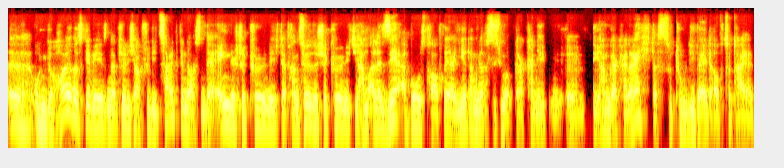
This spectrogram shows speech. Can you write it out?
äh, Ungeheures gewesen, natürlich auch für die Zeitgenossen. Der englische König, der französische König, die haben alle sehr erbost darauf reagiert, haben gesagt, das ist überhaupt gar keine, äh, die haben gar kein Recht, das zu tun, die Welt aufzuteilen.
